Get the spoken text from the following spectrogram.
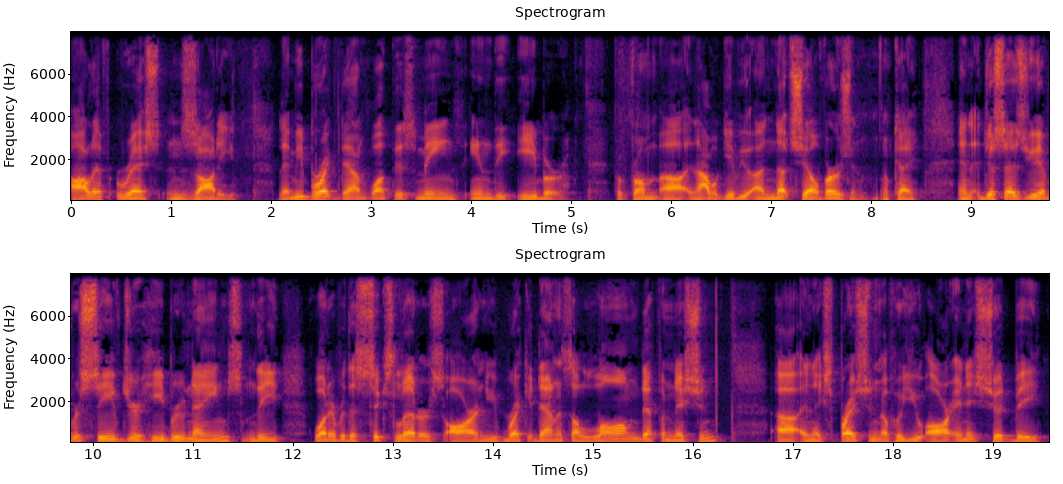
aleph, resh, and zadi. Let me break down what this means in the Eber from uh, and I will give you a nutshell version. Okay, and just as you have received your Hebrew names, the whatever the six letters are, and you break it down, it's a long definition, uh, an expression of who you are, and it should be.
